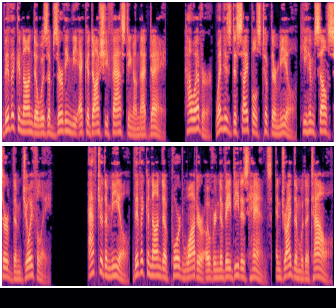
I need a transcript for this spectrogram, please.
Vivekananda was observing the Ekadashi fasting on that day. However, when his disciples took their meal, he himself served them joyfully. After the meal, Vivekananda poured water over Nivedita's hands, and dried them with a towel.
